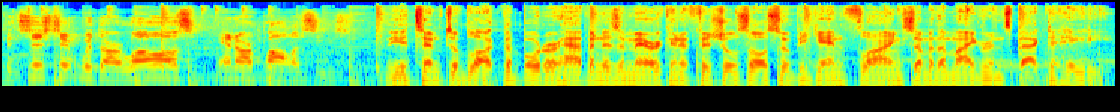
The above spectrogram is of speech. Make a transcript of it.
consistent with our laws and our policies. The attempt to block the border happened as American officials also began flying some of the migrants back to Haiti.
